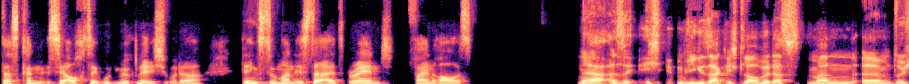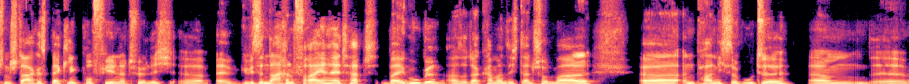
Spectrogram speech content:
das kann ist ja auch sehr gut möglich. Oder denkst du, man ist da als Brand fein raus? Naja, also ich, wie gesagt, ich glaube, dass man ähm, durch ein starkes Backlink-Profil natürlich äh, äh, gewisse Narrenfreiheit hat bei Google. Also da kann man sich dann schon mal äh, ein paar nicht so gute ähm, äh,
